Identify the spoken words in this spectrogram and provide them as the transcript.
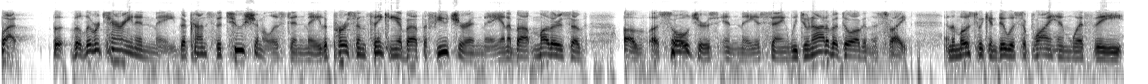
But the, the libertarian in me, the constitutionalist in me, the person thinking about the future in me, and about mothers of of uh, soldiers in me is saying we do not have a dog in this fight, and the most we can do is supply him with the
